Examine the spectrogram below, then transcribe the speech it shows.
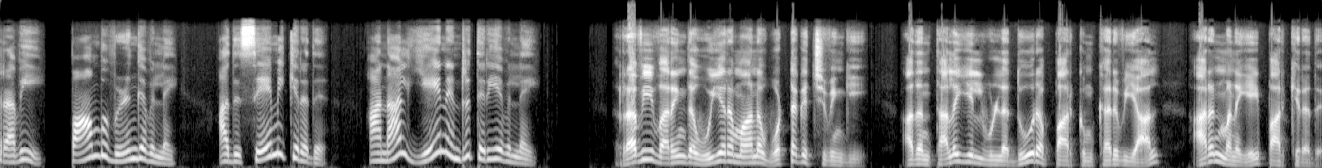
ரவி பாம்பு விழுங்கவில்லை. அது சேமிக்கிறது. ஆனால் ஏன் என்று தெரியவில்லை. ரவி வரைந்த உயரமான ஒட்டகச் சிவிங்கி அதன் தலையில் உள்ள தூரப் பார்க்கும் கருவியால் அரண்மனையை பார்க்கிறது.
